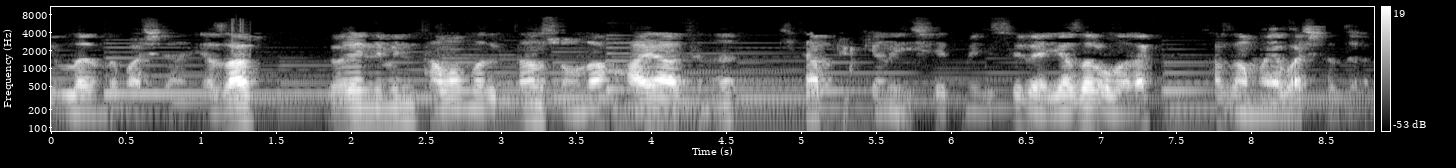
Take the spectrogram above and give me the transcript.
yıllarında başlayan yazar, öğrenimini tamamladıktan sonra hayatını kitap dükkanı işletmecisi ve yazar olarak kazanmaya başladı.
